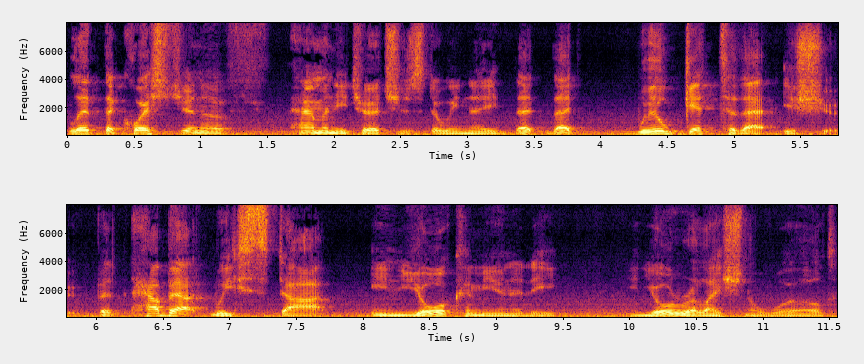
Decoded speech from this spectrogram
let the question of how many churches do we need that that we'll get to that issue. But how about we start in your community, in your relational world,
